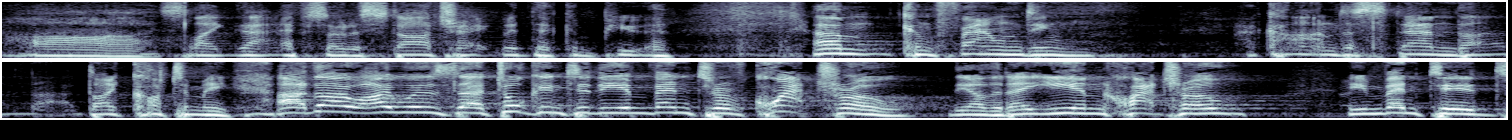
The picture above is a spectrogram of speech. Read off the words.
Ah, it's like that episode of Star Trek with the computer. Um, confounding. I can't understand that, that dichotomy. Uh, though I was uh, talking to the inventor of Quatro the other day, Ian Quatro. He invented,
